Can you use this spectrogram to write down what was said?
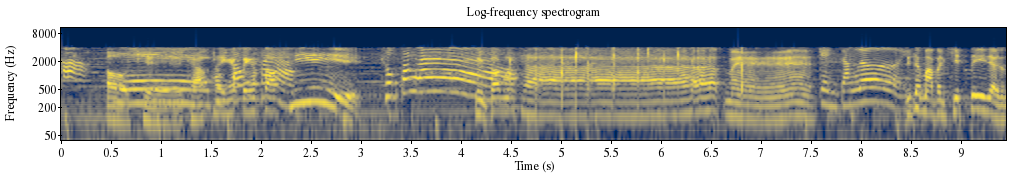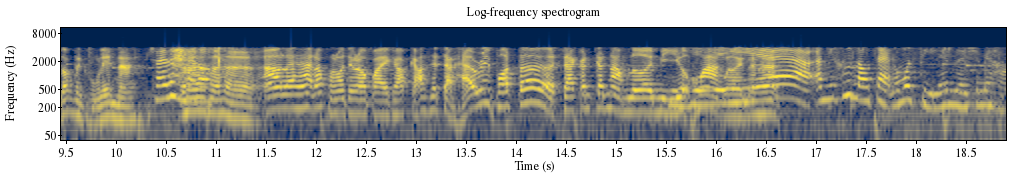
ค่ะ โอเคครับเย้ถ้าอย่างนั้นเป็นคำตอบถูกต้องค่ะที่ถูกต้องแล้วถูกต้องนะครับแหมเก่งจังเลย นี่จะมาเป็นคิตตี้เนี่ยจะต้องเป็นของเล่นนะ ใช่แล้วเออเอาละฮะ รับของรางวัลจากเราไปครับ การ์ดเซตจากแฮร์รี่พอตเตอร์แจกกันกระหน่ำเลยมีเยอะมากเลยนะฮะเย้อันนี้คือเราแจกทั้งหมดสี่เล่มเลยใช่ไหมคะ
